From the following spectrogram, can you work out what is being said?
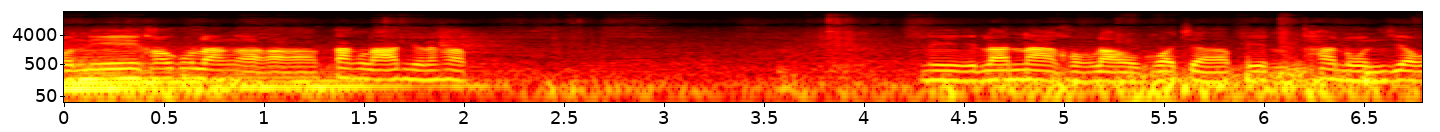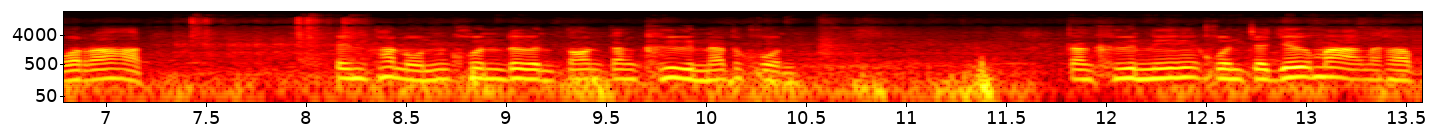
ตอนนี้เขากำลังอ่าตั้งร้านอยู่นะครับ นี่ร้านหน้าของเราก็จะเป็นถนนเยาวราช เป็นถนนคนเดินตอนกลางคืนนะทุกคน กลางคืนนี้คนจะเยอะมากนะครับ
